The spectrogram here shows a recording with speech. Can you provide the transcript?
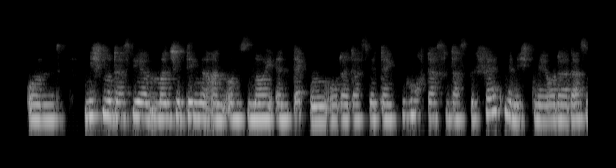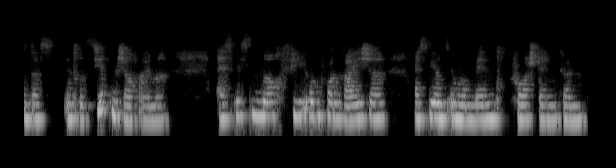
Und nicht nur, dass wir manche Dinge an uns neu entdecken oder dass wir denken, huch, das und das gefällt mir nicht mehr oder das und das interessiert mich auf einmal, es ist noch viel umfangreicher, als wir uns im Moment vorstellen können.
